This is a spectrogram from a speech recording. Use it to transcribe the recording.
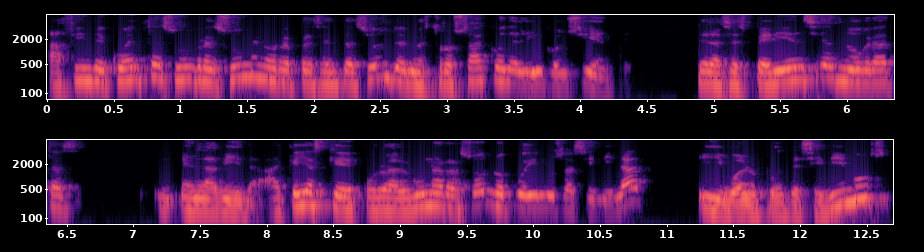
a fin de cuentas, un resumen o representación de nuestro saco del inconsciente, de las experiencias no gratas en la vida, aquellas que por alguna razón no pudimos asimilar y bueno, pues decidimos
